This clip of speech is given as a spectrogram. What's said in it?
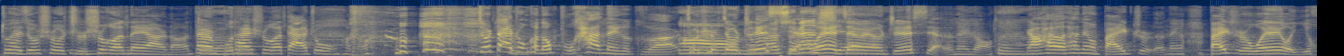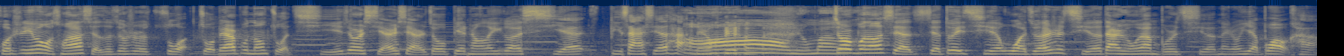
对，就是只适合那样的，但是不太适合大众，可能 就是大众可能不看那个格，就是就直接写。我也见过有直接写的那种。对。然后还有他那种白纸的那个白纸，我也有疑惑，是因为我从小写字就是左左边不能左齐，就是写着写着就变成了一个斜。比萨斜塔那种人，哦，明白，就是不能写写对齐，我觉得是齐的，但是永远不是齐的那种，也不好看。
